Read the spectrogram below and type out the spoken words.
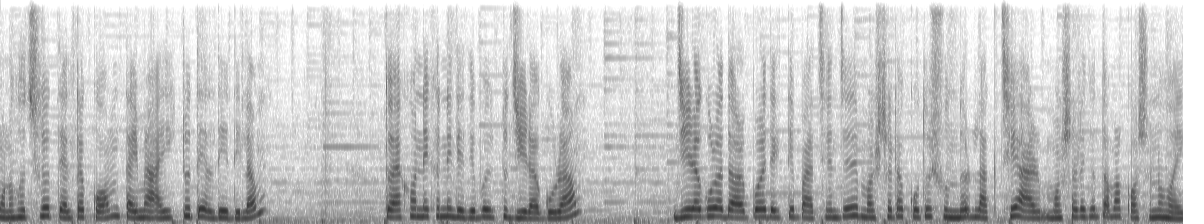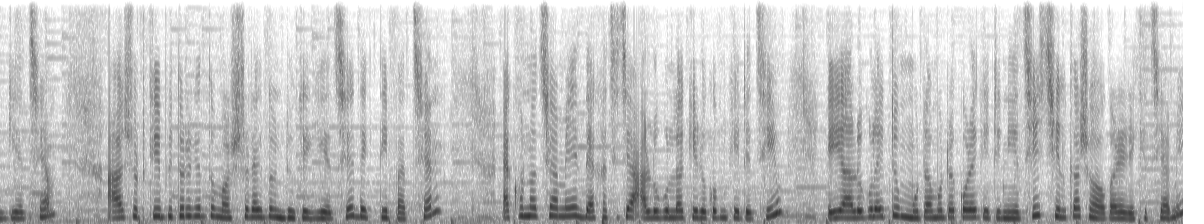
মনে হচ্ছিল তেলটা কম, তাই আমি আর একটু তেল দিয়ে দিলাম। তো এখন এখানে দিয়ে দেবো একটু জিরা গুঁড়া। জিরা গুঁড়া দেওয়ার পরে দেখতে পাচ্ছেন যে মশলাটা কত সুন্দর লাগছে আর মশলাটা কিন্তু আমার কষানো হয়ে গিয়েছে। আর শুটকির ভিতরে কিন্তু মশলাটা একদম ঢুকে গিয়েছে, দেখতেই পাচ্ছেন। এখন হচ্ছে আমি দেখাচ্ছি যে আলুগুলো কীরকম কেটেছি। এই আলুগুলো একটু মোটা মোটা করে কেটে নিয়েছি ছিলকা সহকারে রেখেছি আমি।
